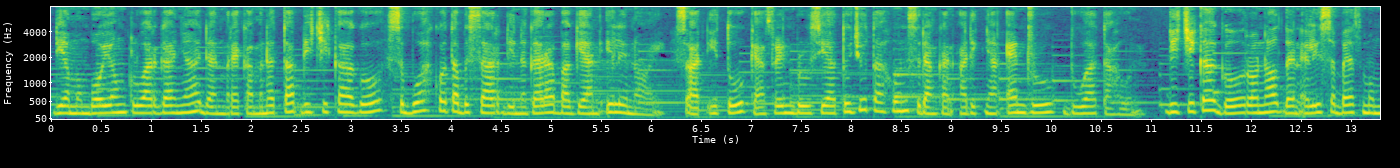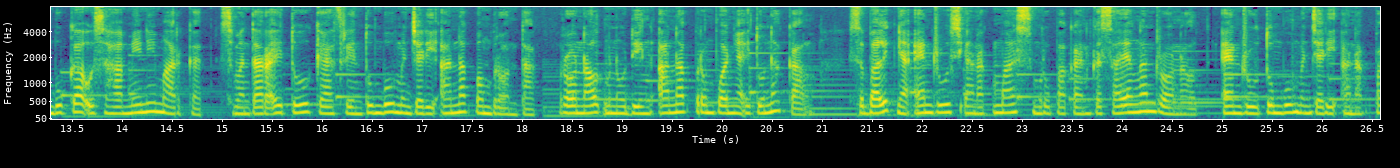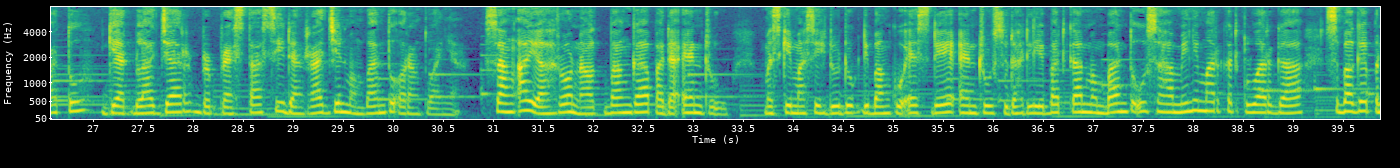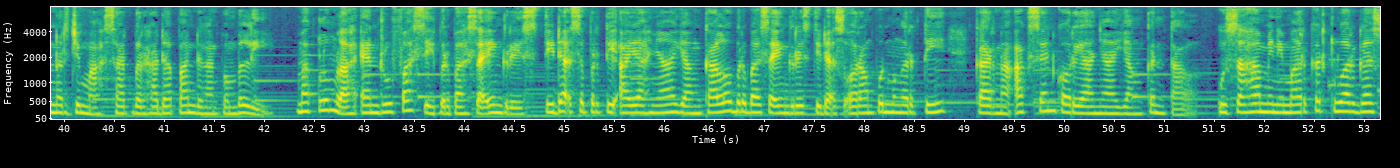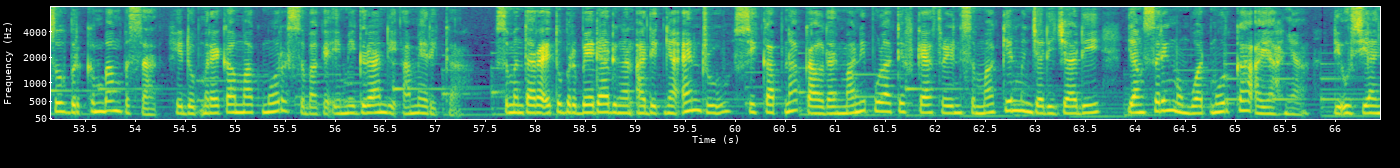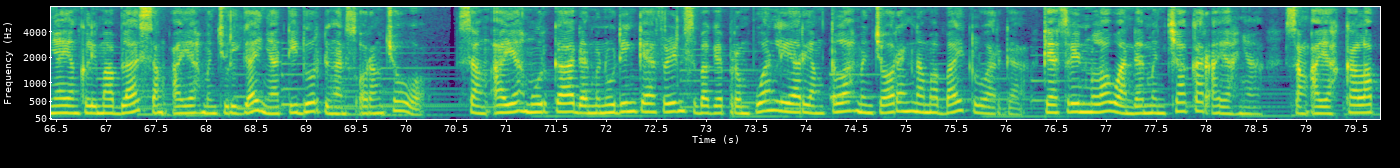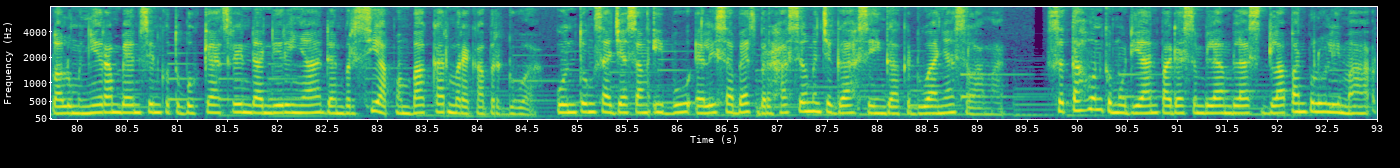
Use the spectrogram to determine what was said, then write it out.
Dia memboyong keluarganya dan mereka menetap di Chicago, sebuah kota besar di negara bagian Illinois. Saat itu, Catherine berusia tujuh tahun sedangkan adiknya Andrew dua tahun. Di Chicago, Ronald dan Elizabeth membuka usaha minimarket. Sementara itu, Catherine tumbuh menjadi anak pemberontak. Ronald menuding anak perempuannya itu nakal, Sebaliknya, Andrew si anak emas merupakan kesayangan Ronald. Andrew tumbuh menjadi anak patuh, giat belajar, berprestasi, dan rajin membantu orang tuanya. Sang ayah Ronald bangga pada Andrew. Meski masih duduk di bangku SD, Andrew sudah dilibatkan membantu usaha minimarket keluarga sebagai penerjemah saat berhadapan dengan pembeli. Maklumlah Andrew fasih berbahasa Inggris, tidak seperti ayahnya yang kalau berbahasa Inggris tidak seorang pun mengerti karena aksen Koreanya yang kental. Usaha minimarket keluarga Suh berkembang pesat. Hidup mereka makmur sebagai imigran di Amerika. Sementara itu berbeda dengan adiknya Andrew, sikap nakal dan manipulatif Catherine semakin menjadi-jadi yang sering membuat murka ayahnya. Di usianya yang ke-15, sang ayah mencurigainya tidur dengan seorang cowok. Sang ayah murka dan menuding Catherine sebagai perempuan liar yang telah mencoreng nama baik keluarga. Catherine melawan dan mencakar ayahnya. Sang ayah kalap lalu menyiram bensin ke tubuh Catherine dan dirinya dan bersiap membakar mereka berdua. Untung saja sang ibu Elizabeth berhasil mencegah sehingga keduanya selamat. Setahun kemudian pada 1985,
